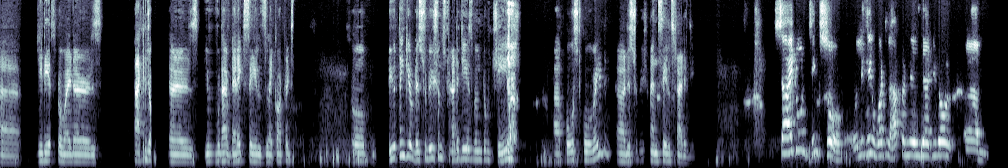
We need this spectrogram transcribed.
uh, GDS providers, package operators, you would have direct sales like corporate. So do you think your distribution strategy is going to change uh, post-COVID uh, distribution and sales strategy? So I don't think so. Only thing what will happen is that, you know, um,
